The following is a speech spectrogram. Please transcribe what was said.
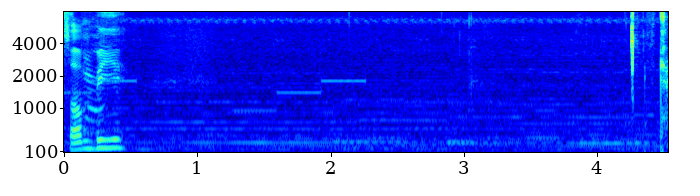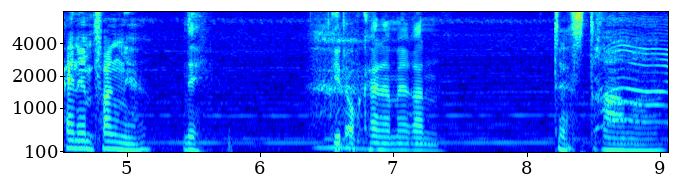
Zombie. Kein Empfang mehr. Nee. Geht auch keiner mehr ran. Das Drama.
